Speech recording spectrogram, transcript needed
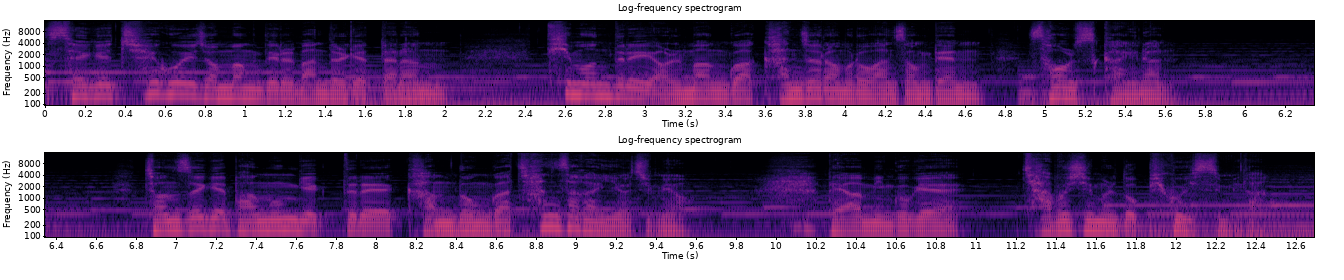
세계 최고의 전망대를 만들겠다는 팀원들의 열망과 간절함으로 완성된 서울 스카이는 전 세계 방문객들의 감동과 찬사가 이어지며 대한민국의 자부심을 높이고 있습니다.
